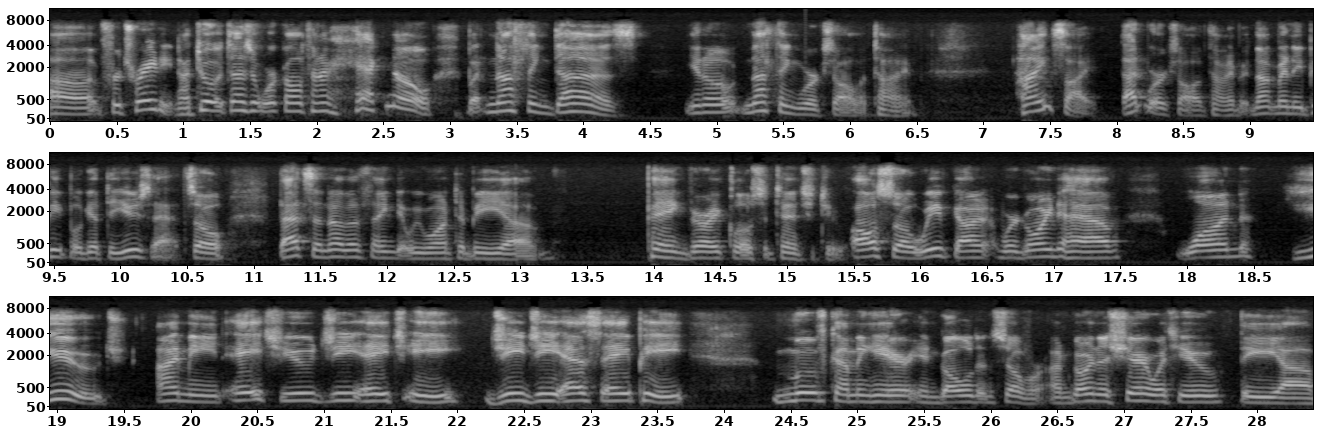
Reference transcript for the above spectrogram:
uh, for trading. Now, do it doesn't work all the time? Heck no, but nothing does. You know, nothing works all the time. Hindsight, that works all the time, but not many people get to use that. So that's another thing that we want to be uh, paying very close attention to. Also, we've got we're going to have one huge, I mean H U G H E G G S A P move coming here in gold and silver. I'm going to share with you the uh,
